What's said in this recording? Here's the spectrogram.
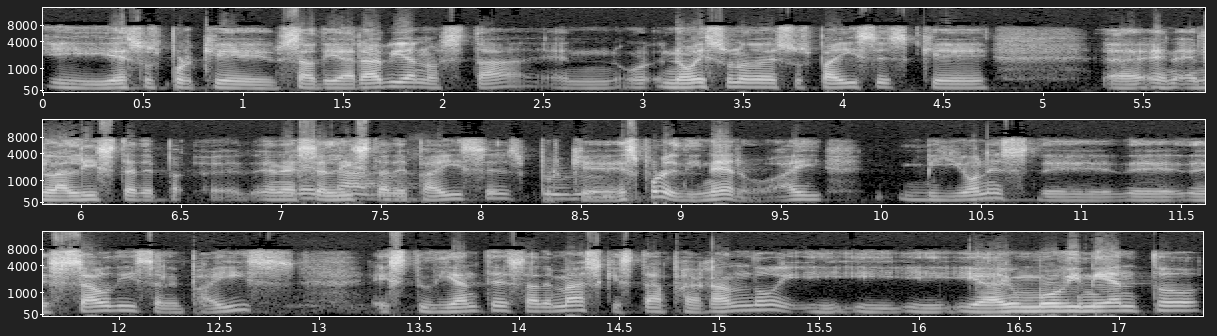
Y eso es porque Saudi Arabia no está, en, no es uno de esos países que en, en, la lista de, en esa lista de países, porque uh -huh. es por el dinero. Hay millones de, de, de, saudis en el país, estudiantes además que están pagando y, y, y, hay un movimiento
